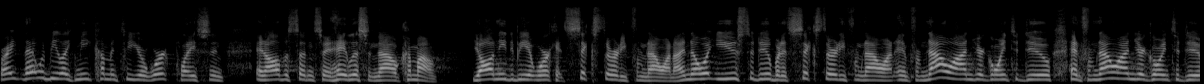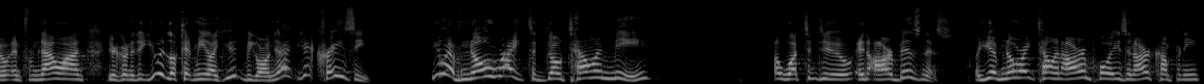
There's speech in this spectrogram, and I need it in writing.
right? That would be like me coming to your workplace and, and all of a sudden saying, hey, listen, now come on. Y'all need to be at work at 6:30 from now on. I know what you used to do, but it's 6:30 from now on. And from now on you're going to do, and from now on you're going to do, and from now on you're going to do. You would look at me like you'd be going, "Yeah, you're crazy. You have no right to go telling me uh, what to do in our business or you have no right telling our employees in our company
